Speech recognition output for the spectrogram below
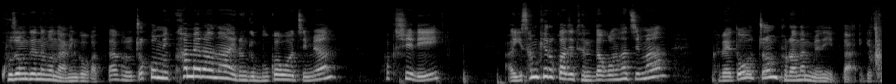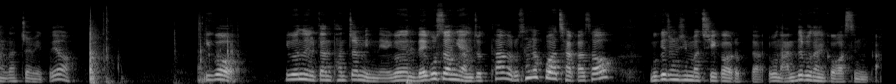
고정되는 건 아닌 것 같다. 그리고 조금 이 카메라나 이런 게 무거워지면 확실히 아, 이게 3kg까지 된다고는 하지만 그래도 좀 불안한 면이 있다. 이게 장단점이고요. 이거 이거는 일단 단점이 있네요. 이거는 내구성이 안 좋다. 그리고 생각보다 작아서 무게 중심 맞추기가 어렵다. 이건 안 들고 다닐 것 같습니다.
